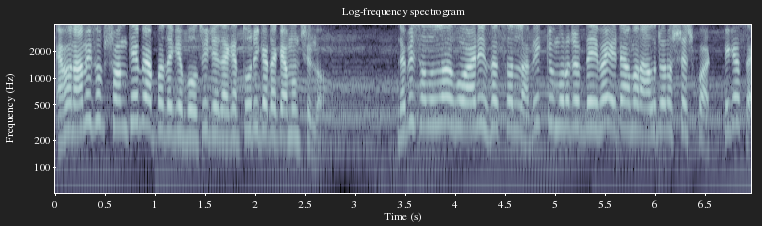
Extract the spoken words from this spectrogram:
এখন আমি খুব সংক্ষেপে আপনাদেরকে বলছি যে দেখেন তরিকাটা কেমন ছিল। নবী সাল্লাল্লাহু আলাইহি ওয়াসাল্লাম, একটু মনোযোগ দেই ভাই, এটা আমার আলোচনার শেষ পার্ট ঠিক আছে?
